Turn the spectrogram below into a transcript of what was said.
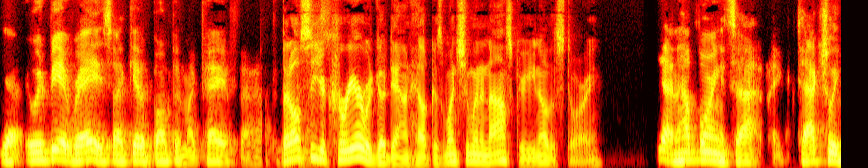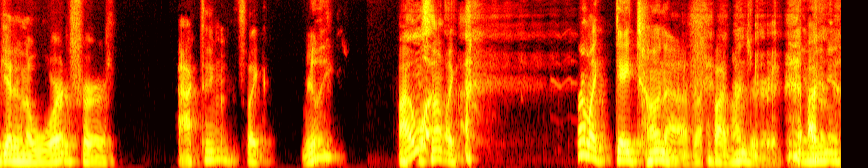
yeah, it would be a raise. I'd get a bump in my pay if that happened. but also Nice. your career would go downhill because once you win an Oscar, you know the story. Yeah, and how boring is that? Like to actually get an award for acting, it's like really. I it's want. not like not like Daytona 500. You know what I mean?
